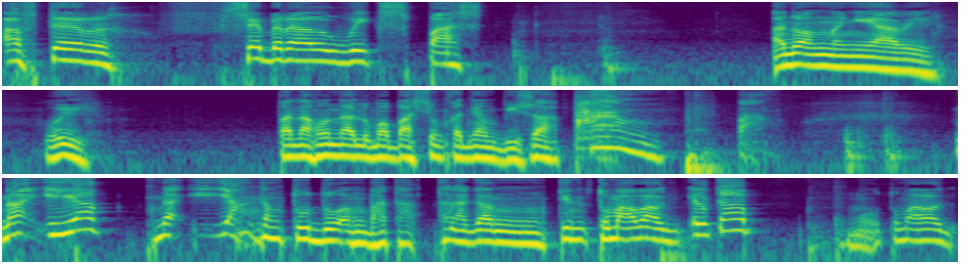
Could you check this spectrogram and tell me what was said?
after several weeks past, ano ang nangyayari? Uy, panahon na lumabas yung kanyang visa. Pang! Pang! Naiyak naiyak ng tudo ang bata. Talagang tin- tumawag, Elkap! Mo, tumawag.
